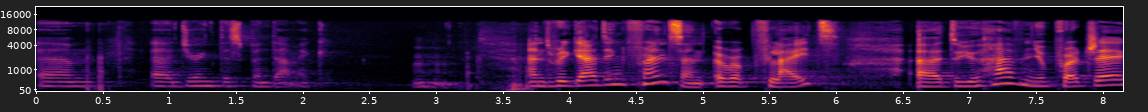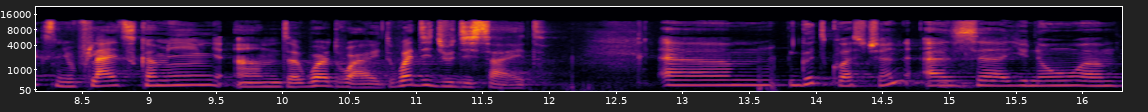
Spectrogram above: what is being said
um, uh, during this pandemic. Mm-hmm. And regarding France and Europe flights, uh, do you have new projects, new flights coming, and uh, worldwide? What did you decide? Um, good question. As uh, you know, um,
